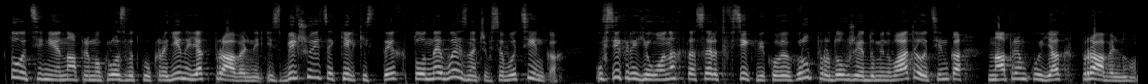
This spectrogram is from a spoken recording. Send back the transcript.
хто оцінює напрямок розвитку України як правильний, і збільшується кількість тих, хто не визначився в оцінках. У всіх регіонах та серед всіх вікових груп продовжує домінувати оцінка напрямку як правильного.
